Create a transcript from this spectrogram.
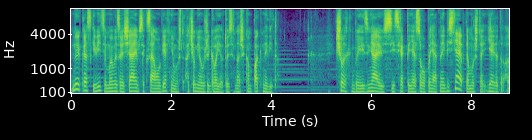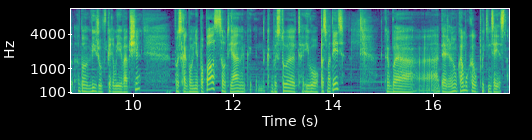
Ну и как видите, мы возвращаемся к самому верхнему, о чем я уже говорил, то есть наш компактный вид. Еще раз как бы извиняюсь, если как-то не особо понятно объясняю, потому что я этот аддон вижу впервые вообще. Просто как бы мне попался, вот я как бы стоит его посмотреть. Как бы, опять же, ну кому как бы будет интересно.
